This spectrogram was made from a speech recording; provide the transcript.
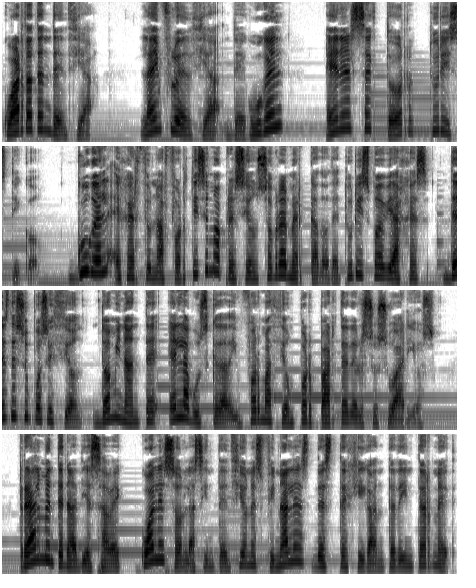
Cuarta tendencia, la influencia de Google en el sector turístico. Google ejerce una fortísima presión sobre el mercado de turismo y viajes desde su posición dominante en la búsqueda de información por parte de los usuarios. Realmente nadie sabe cuáles son las intenciones finales de este gigante de Internet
